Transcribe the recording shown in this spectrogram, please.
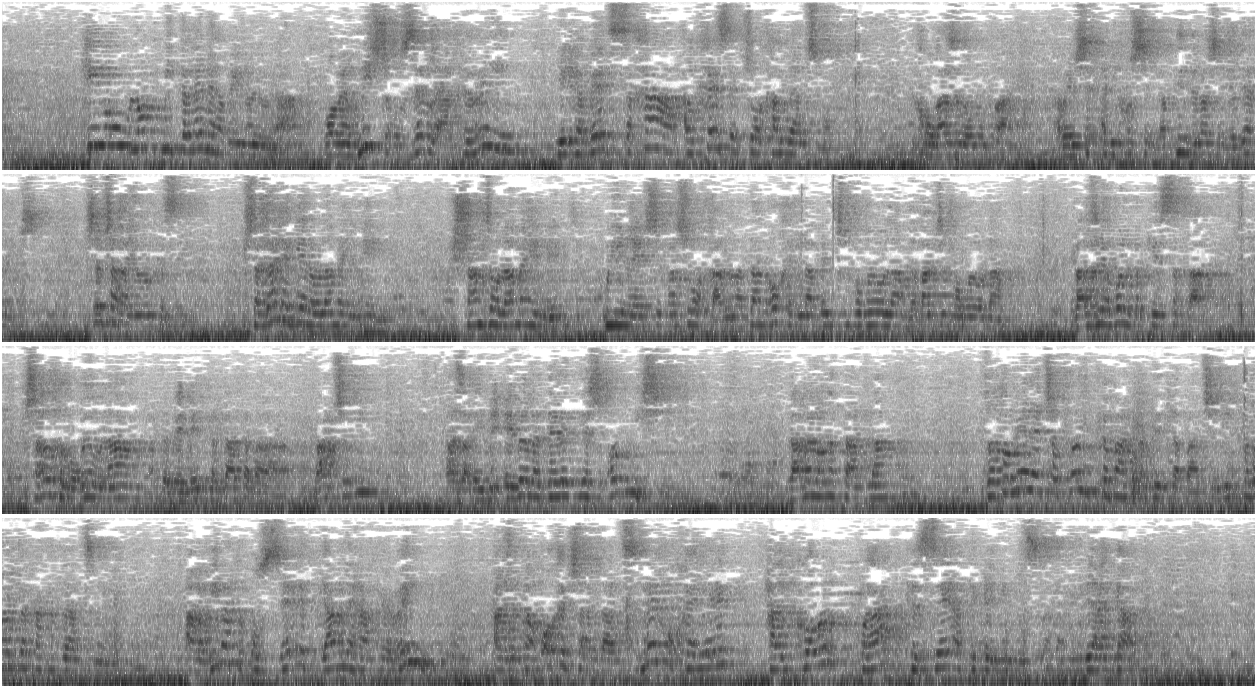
כאילו הוא לא מתעלם מרבינו יונה, הוא אומר, מי שעוזר לאחרים יקבל שכר על חסד שהוא אכל בעצמו. לכאורה זה לא מובן, אבל אני חושב, להבדיל ממה שאני יודע, אני חושב, חושב שהרעיון הוא כזה. כשאדם יגיע לעולם האמת, שם זה עולם האמת, הוא יראה שמה שהוא אכל, הוא נתן אוכל לבן של בורא עולם, לבת של בורא עולם. ואז הוא יבוא לבקש שכר. שאל אותו בורא עולם, אתה באמת נתת לבת שלי? אז הרי מעבר לדלת יש עוד מישהי. למה לא נתת לה? זאת אומרת שאת לא התכוונת לתת לבת שלי, התכוונת לקחת לעצמך. אבל אם את עוזרת גם לאחרים, אז את האוכל שאת בעצמך אוכלת, על כל פרט כזה את תקיימים מצווה. ואגב,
